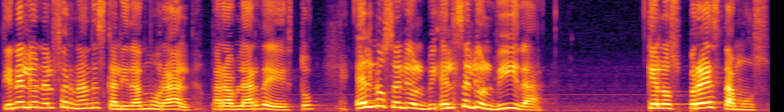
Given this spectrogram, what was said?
¿tiene Leonel Fernández calidad moral para hablar de esto? Él, no se, le él se le olvida que los préstamos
